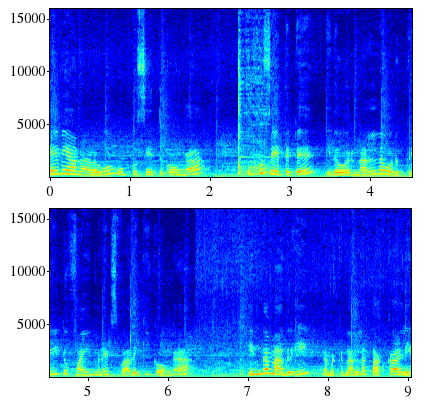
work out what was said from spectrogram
தேவையான அளவு உப்பு சேர்த்துக்கோங்க. உப்பு சேர்த்துட்டு இதை ஒரு நல்ல ஒரு த்ரீ டு ஃபைவ் மினிட்ஸ் வதக்கிக்கோங்க. இந்த மாதிரி நமக்கு நல்ல தக்காளி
